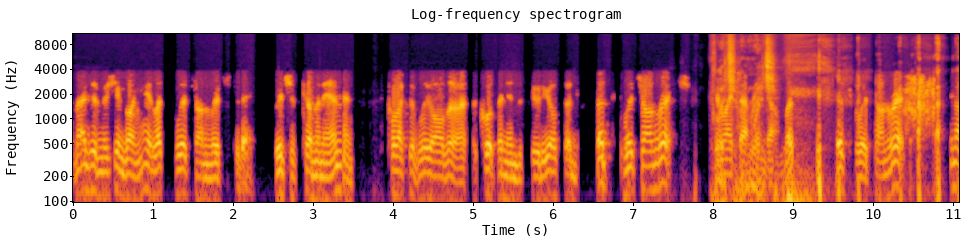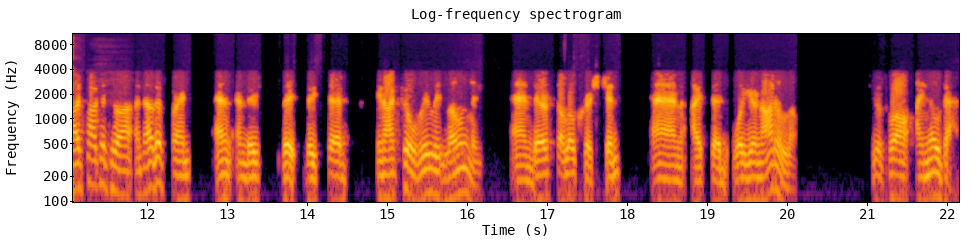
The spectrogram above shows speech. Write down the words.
imagine the machine going, "Hey, let's glitch on Rich today." Rich is coming in, and collectively all the equipment in the studio said, "Let's glitch on Rich." Glitch write that Rich. one down. Let's let's glitch on Rich. You know, I was talking to a, uh, another friend, and and they they they said, you know, I feel really lonely, and they're a fellow Christian, and I said, well, you're not alone. She goes, well, I know that,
